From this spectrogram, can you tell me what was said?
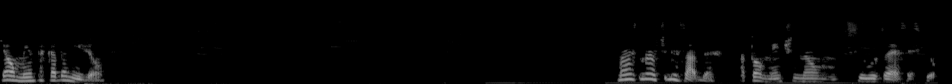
que aumenta a cada nível. Mas não é utilizada. Atualmente não se usa essa skill.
